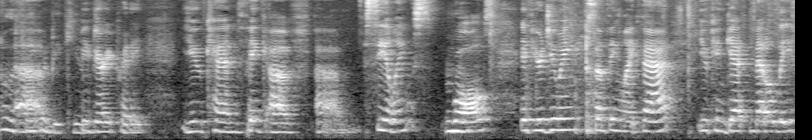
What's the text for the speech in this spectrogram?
Oh, the feet Um, would be cute. Be very pretty. You can think of um, ceilings, Mhm. walls. If you're doing something like that, you can get metal leaf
